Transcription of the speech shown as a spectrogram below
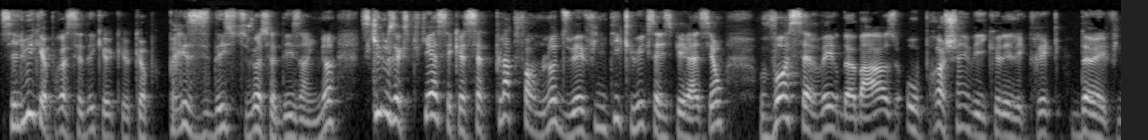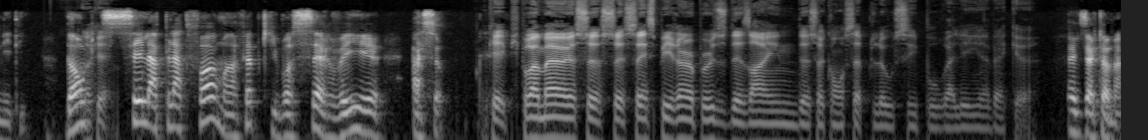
c'est lui qui a procédé, qui, a présidé, si tu veux, ce design-là. Ce qu'il nous expliquait, c'est que cette plateforme-là du Infinity QX Inspiration va servir de base au prochain véhicule électrique de Infinity. Donc, c'est la plateforme, en fait, qui va servir à ça. OK, puis probablement s'inspirer un peu du design de ce concept-là aussi pour aller avec... Euh, Exactement.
